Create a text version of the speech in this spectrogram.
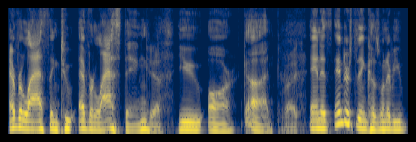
everlasting to everlasting. Yes. You are God." Right. And it's interesting because whenever you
